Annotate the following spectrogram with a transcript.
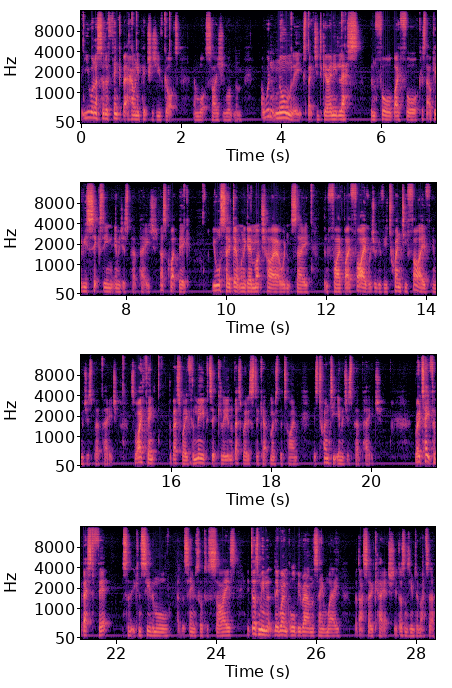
But you want to sort of think about how many pictures you've got and what size you want them. I wouldn't normally expect you to go any less than 4 by 4 because that'll give you 16 images per page. That's quite big. You also don't want to go much higher, I wouldn't say, than 5 by 5 which will give you 25 images per page. So I think the best way for me particularly, and the best way to stick out most of the time, is 20 images per page. Rotate for best fit, so that you can see them all at the same sort of size. It does mean that they won't all be round the same way, but that's okay actually, it doesn't seem to matter.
